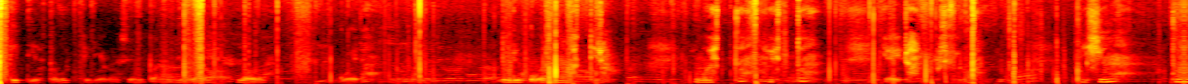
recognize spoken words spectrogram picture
Este tío, esta porquería canción para. Loda. Cuera. Uri cuera, no más tiro. Como esto, esto. Y ahí va, perfecto. Dijimos. Tú.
